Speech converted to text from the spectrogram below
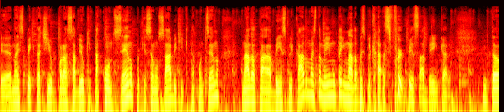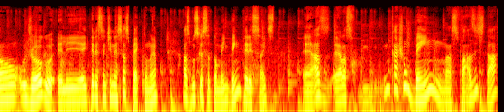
é, na expectativa para saber o que tá acontecendo, porque você não sabe o que, que tá acontecendo. Nada tá bem explicado, mas também não tem nada para explicar, se for pensar bem, cara. Então, o jogo, ele é interessante nesse aspecto, né? As músicas são também bem interessantes. É, as, elas encaixam bem nas fases, tá?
